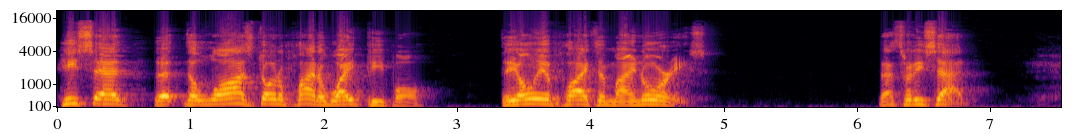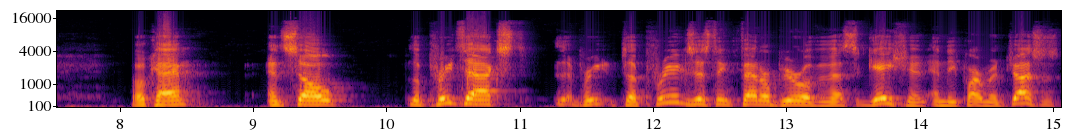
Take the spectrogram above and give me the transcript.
he said that the laws don't apply to white people. They only apply to minorities. That's what he said. Okay. And so the pretext, the, pre, the pre-existing Federal Bureau of Investigation and Department of Justice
